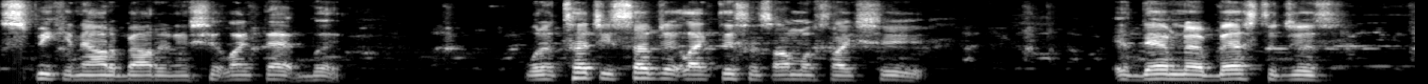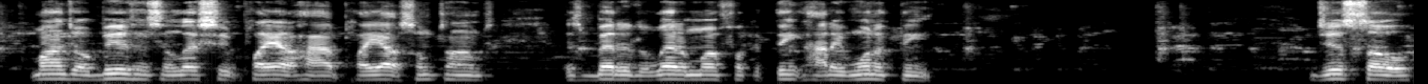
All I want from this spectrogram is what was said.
speaking out about it and shit like that. But with a touchy subject like this, it's almost like shit. It's damn near best to just mind your business and let shit play out how it play out. Sometimes it's better to let a motherfucker think how they want to think. Just so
